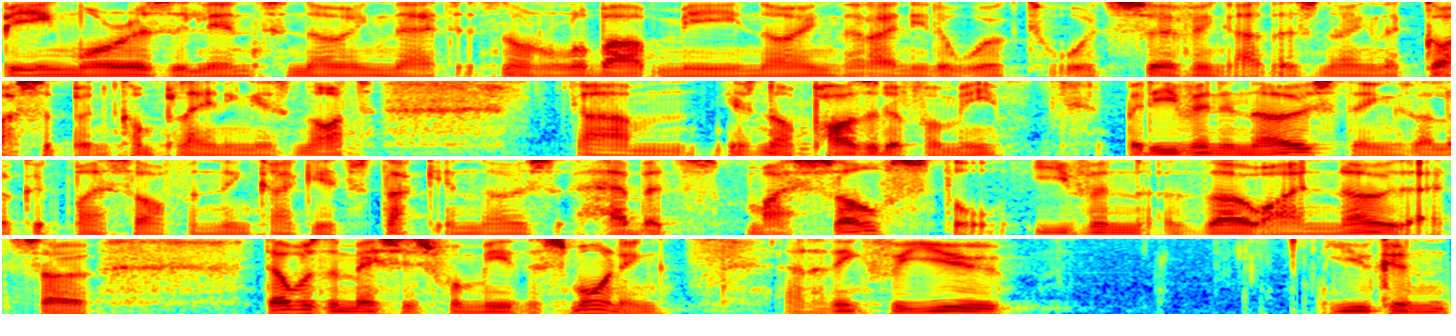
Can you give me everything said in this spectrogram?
being more resilient, knowing that it's not all about me, knowing that I need to work towards serving others, knowing that gossip and complaining is not. Um, is not positive for me. But even in those things, I look at myself and think I get stuck in those habits myself still, even though I know that. So that was the message for me this morning. And I think for you, you can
